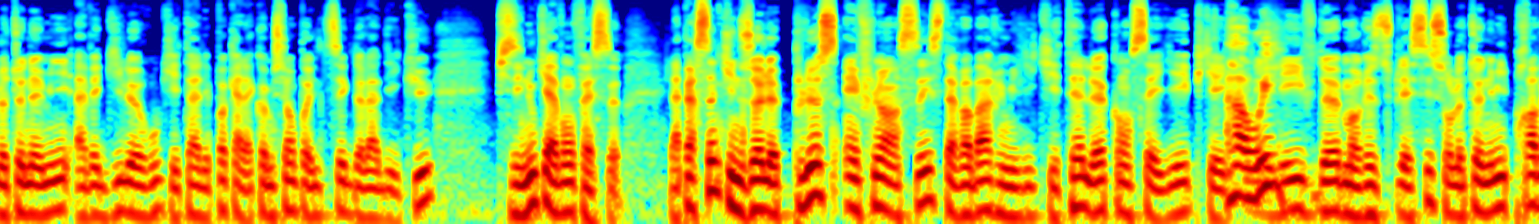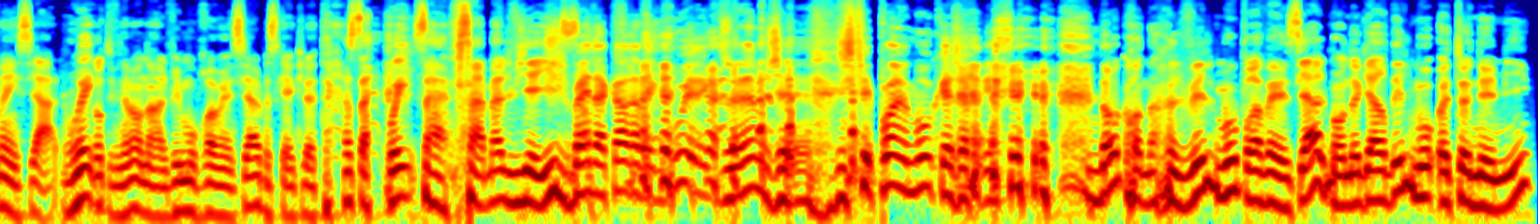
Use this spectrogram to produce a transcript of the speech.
l'autonomie avec Guy Leroux, qui était à l'époque à la commission politique de l'ADQ. Puis c'est nous qui avons fait ça. La personne qui nous a le plus influencé, c'était Robert Humilly, qui était le conseiller, puis qui a écrit Ah oui? les livres de Maurice Duplessis sur l'autonomie provinciale. Oui. Nous autres, évidemment, on a enlevé le mot provincial parce qu'avec le temps, ça, Oui. ça, ça a mal vieilli. Je suis bien d'accord avec vous, Éric Duhem. Je c'est pas un mot que j'apprécie. Donc, on a enlevé le mot provincial, mais on a gardé le mot autonomie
